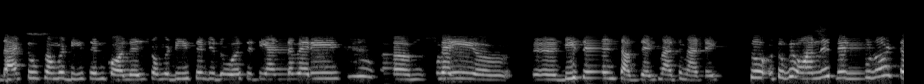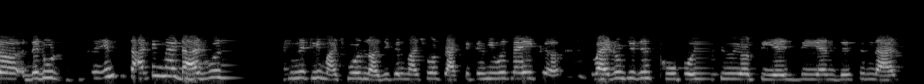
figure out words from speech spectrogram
that too from a decent college, from a decent university, and a very, um, very uh, uh, decent subject, mathematics. So to be honest, they do not. Uh, they do. In starting, my dad was definitely much more logical, much more practical. He was like, uh, "Why don't you just go pursue your PhD and this and that?"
